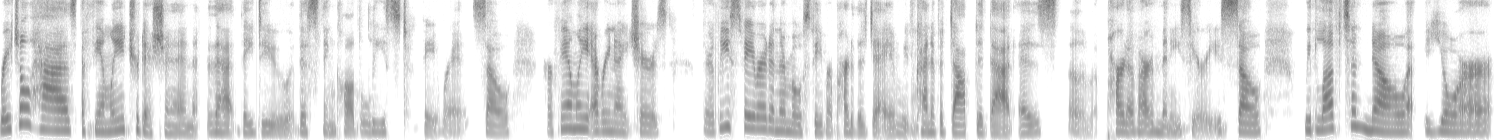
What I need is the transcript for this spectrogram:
Rachel has a family tradition that they do this thing called least favorite. So her family every night shares their least favorite and their most favorite part of the day. And we've kind of adopted that as a part of our mini series. So we'd love to know your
